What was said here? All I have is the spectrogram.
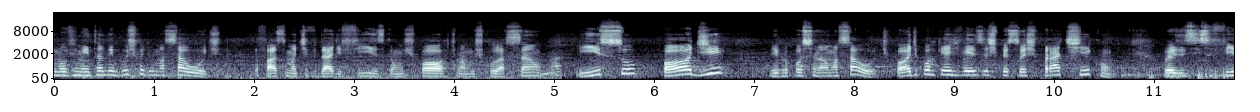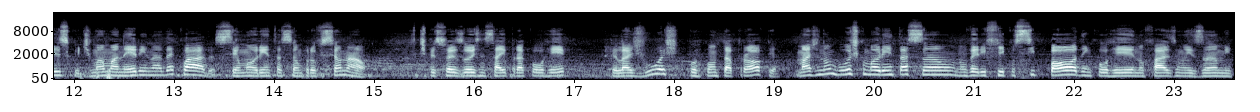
movimentando em busca de uma saúde. Eu faço uma atividade física, um esporte, uma musculação, e isso pode me proporcionar uma saúde. Pode porque às vezes as pessoas praticam o exercício físico de uma maneira inadequada, sem uma orientação profissional. As pessoas hoje saem para correr pelas ruas por conta própria, mas não buscam uma orientação, não verificam se podem correr, não fazem um exame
